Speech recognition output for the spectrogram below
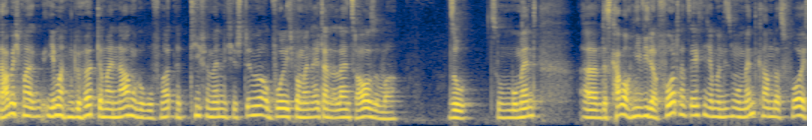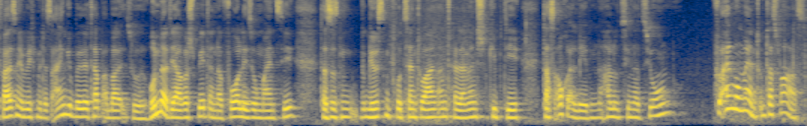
Da habe ich mal jemanden gehört, der meinen Namen gerufen hat, eine tiefe männliche Stimme, obwohl ich bei meinen Eltern allein zu Hause war. So, so ein Moment. Ähm, das kam auch nie wieder vor tatsächlich, aber in diesem Moment kam das vor. Ich weiß nicht, ob ich mir das eingebildet habe, aber so 100 Jahre später in der Vorlesung meint sie, dass es einen gewissen prozentualen Anteil der Menschen gibt, die das auch erleben. Eine Halluzination für einen Moment und das war's.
